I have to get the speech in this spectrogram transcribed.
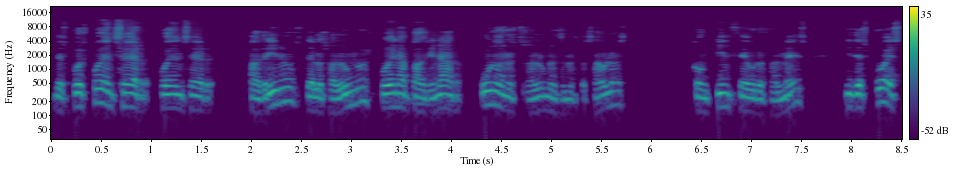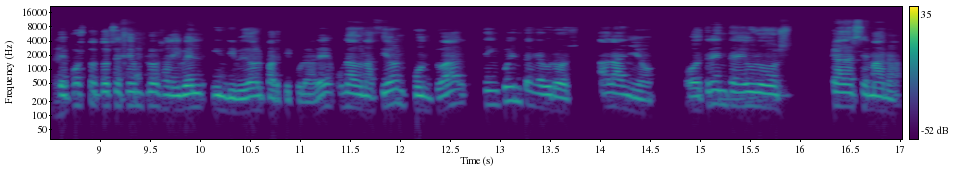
Después pueden ser, pueden ser padrinos de los alumnos, pueden apadrinar uno de nuestros alumnos de nuestras aulas con 15 euros al mes. Y después te he puesto dos ejemplos a nivel individual particular. ¿eh? Una donación puntual, 50 euros al año o 30 euros cada semana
